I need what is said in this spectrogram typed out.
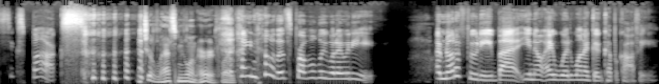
six bucks. It's your last meal on earth. Like I know that's probably what I would eat. I'm not a foodie, but you know, I would want a good cup of coffee.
